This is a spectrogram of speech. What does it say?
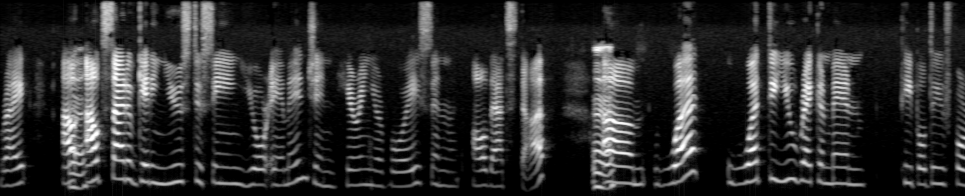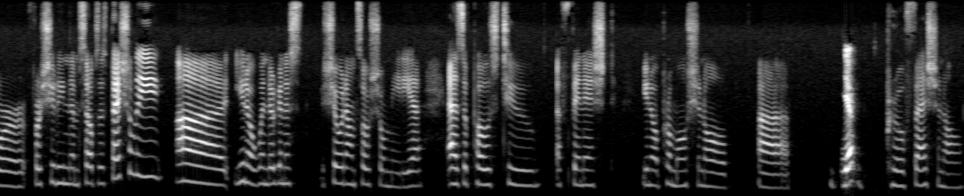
right out, outside of getting used to seeing your image and hearing your voice and all that stuff Mm. um, what what do you recommend people do for for shooting themselves especially uh, you know when they're going to show it on social media as opposed to a finished you know promotional uh, Yep. professional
